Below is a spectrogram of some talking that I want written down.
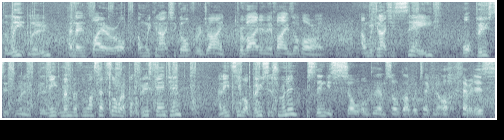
delete loom and then fire her up and we can actually go for a drive providing it fires up alright and we can actually see what boost it's running. Because remember from last episode when I put the boost gauge in I need to see what boost it's running. This thing is so ugly I'm so glad we're taking it off. There it is.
